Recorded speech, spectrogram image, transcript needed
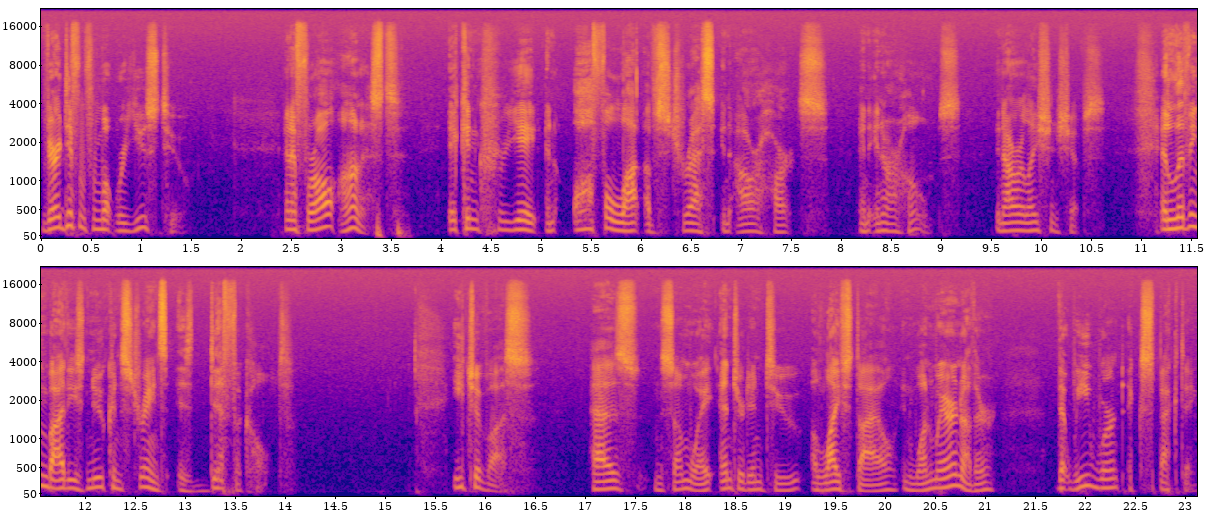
very different from what we're used to. And if we're all honest, it can create an awful lot of stress in our hearts and in our homes, in our relationships. And living by these new constraints is difficult. Each of us has, in some way, entered into a lifestyle in one way or another that we weren't expecting.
